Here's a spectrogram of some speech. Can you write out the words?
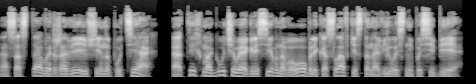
а составы, ржавеющие на путях, от их могучего и агрессивного облика Славке становилось не по себе.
